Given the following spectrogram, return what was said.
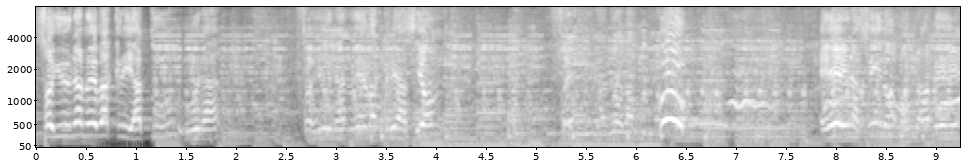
Soy una nueva criatura. Soy una nueva creación. Soy una nueva. ¡Uh! He nacido otra vez.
